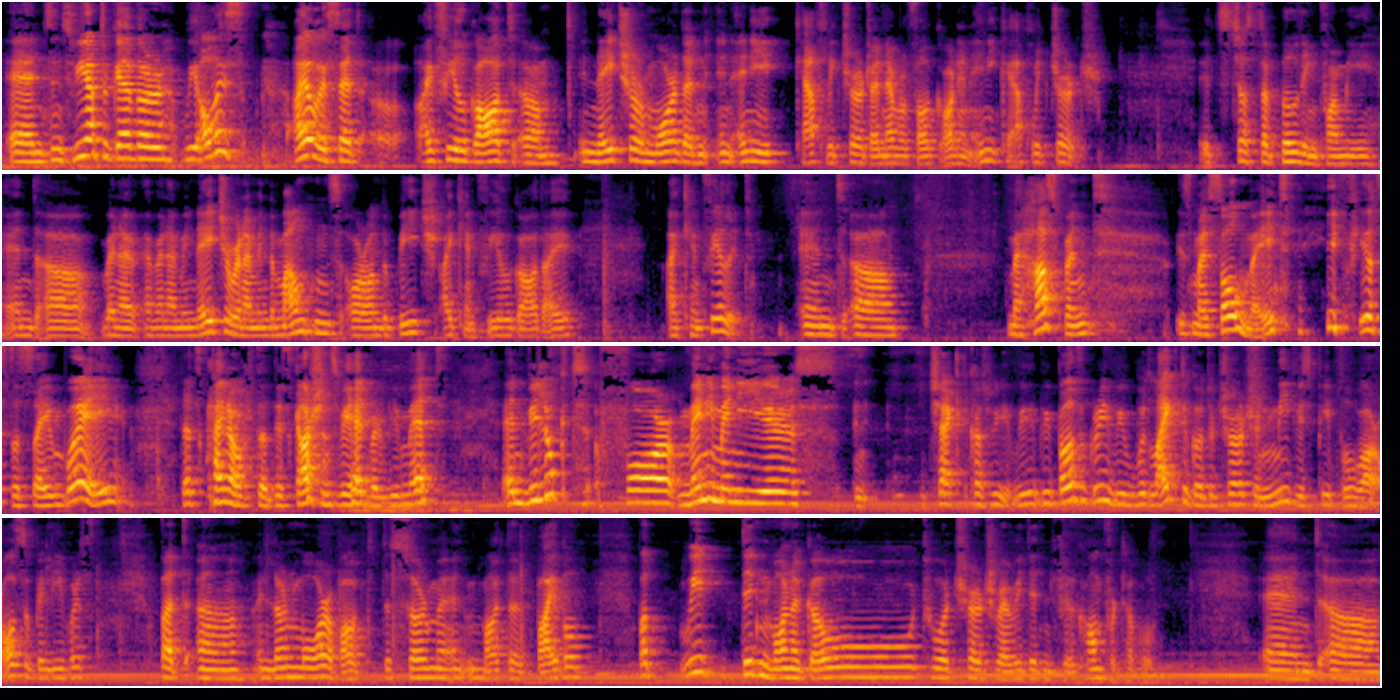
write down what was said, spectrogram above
And since we are together, we always, I always said, uh, I feel God um, in nature more than in any Catholic church. I never felt God in any Catholic church. It's just a building for me. And uh, when, I, when I'm in nature, when I'm in the mountains or on the beach, I can feel God. I, I can feel it. And uh, my husband is my soulmate. he feels the same way. That's kind of the discussions we had when we met. And we looked for many, many years, checked, because we, we, we both agree we would like to go to church and meet with people who are also believers, but uh, and learn more about the sermon, about the Bible. But we didn't want to go to a church where we didn't feel comfortable. And uh,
